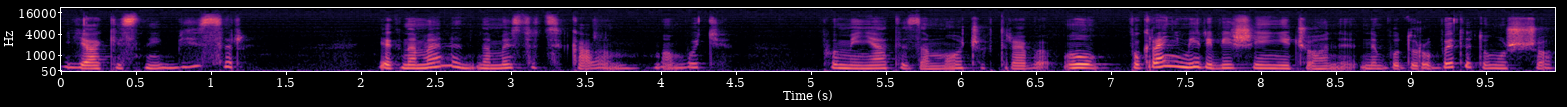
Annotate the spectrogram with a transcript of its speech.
якісний бісер. Як на мене, намисто цікаве. Мабуть, поміняти замочок треба. Ну, по крайній мірі, більше я нічого не, не буду робити, тому що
